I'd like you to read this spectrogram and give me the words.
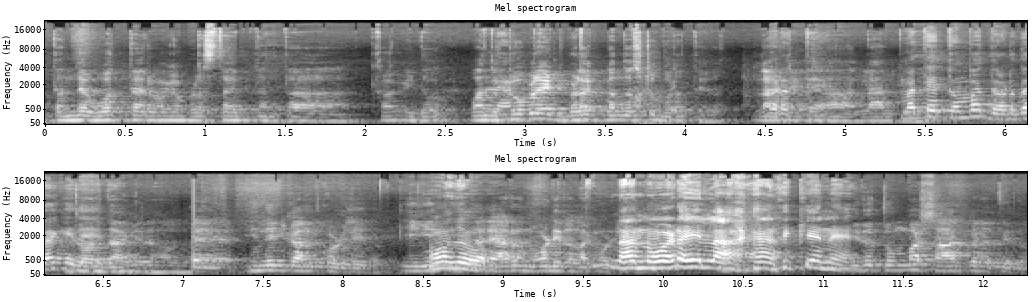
ನಮ್ಮ ತಂದೆ ಓದ್ತಾ ಇರುವಾಗ ಬಳಸ್ತಾ ಇದ್ದಂತ ಇದು ಒಂದು ಟ್ಯೂಬ್ ಲೈಟ್ ಬೆಳಕು ಬಂದಷ್ಟು ಬರುತ್ತೆ ಇದು. ಬರುತ್ತೆ. ಲ್ಯಾಂಪ್ ಮತ್ತೆ ತುಂಬಾ ದೊಡ್ಡದಾಗಿದೆ. ದೊಡ್ಡದಾಗಿದೆ ಹೌದು. ಹಿಂದಿನ ಕಾಲದ ಕೊಡ್ಲಿ ಇದು. ಈಗ ಯಾರು ನೋಡಿರಲ್ಲ ಕೊಡ್ಲಿ. ನಾನು ನೋಡೇ ಇಲ್ಲ ಅದಕ್ಕೇನೆ. ಇದು ತುಂಬಾ ಶಾರ್ಪ್ ಇರುತ್ತೆ ಇದು.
